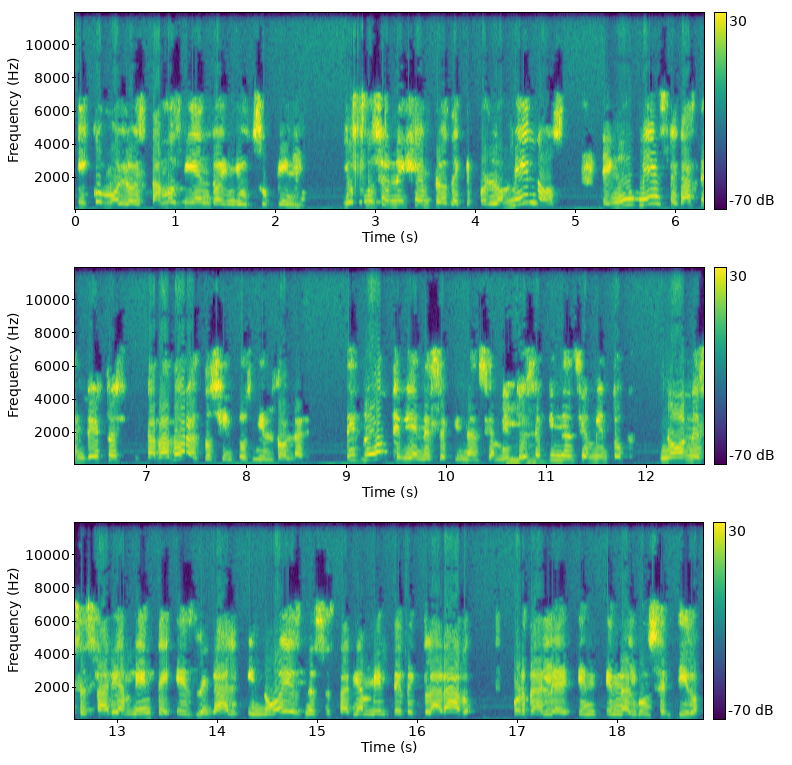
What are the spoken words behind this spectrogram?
Y como lo estamos viendo en Yutsupino, yo puse un ejemplo de que por lo menos en un mes se gasten de estas excavadoras 200 mil dólares. ¿De dónde viene ese financiamiento? Ese financiamiento no necesariamente es legal y no es necesariamente declarado por darle en, en, algún sentido.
